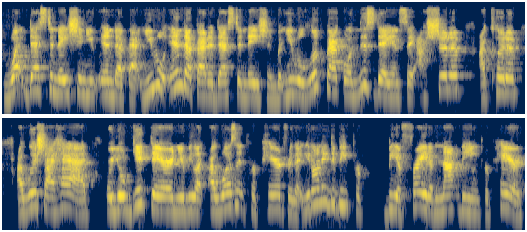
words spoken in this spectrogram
what destination you end up at. You will end up at a destination, but you will look back on this day and say, I should have, I could have, I wish I had, or you'll get there and you'll be like, I wasn't prepared for that. You don't need to be pre- be afraid of not being prepared.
